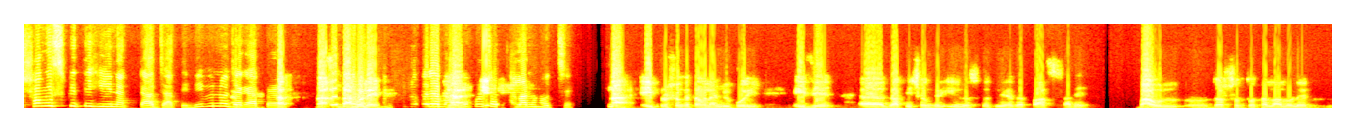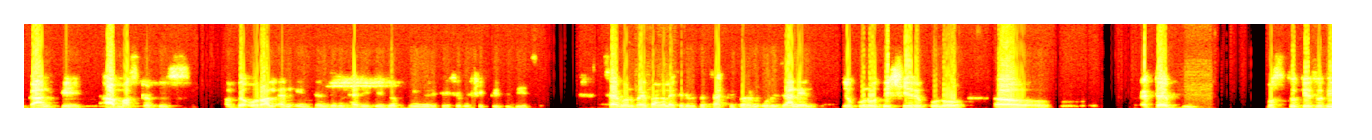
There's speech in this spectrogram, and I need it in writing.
সংস্কৃতিহীন একটা জাতি। বিভিন্ন জায়গায় আপনারা তাহলে হ্যাঁ, চালানো হচ্ছে। না এই প্রসঙ্গে তাহলে আমি বলি এই যে জাতিসংঘের ইউনেস্কো দুই সালে বাউল দর্শন তথা লালনের গানকে masterpiece of the oral and intensive heritage of humanity হিসেবে স্বীকৃতি দিয়েছে। সাইমন ভাই বাংলা একাডেমিতে চাকরি করেন উনি জানেন যে কোনো দেশের কোনো আহ, একটা বস্তুকে যদি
